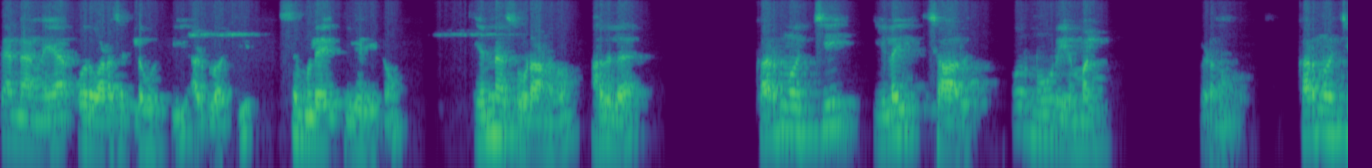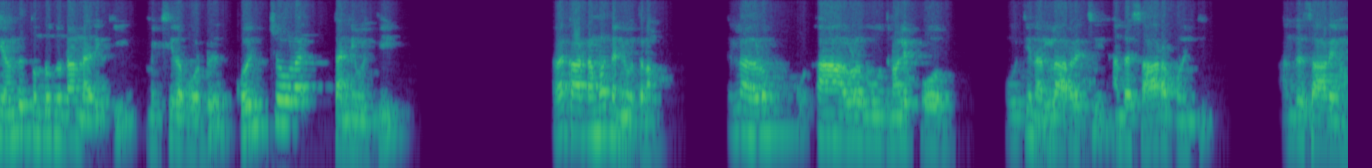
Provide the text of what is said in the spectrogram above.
தேங்காய் எண்ணெயை ஒரு வடை சட்டியில் ஊற்றி அடுப்பில் வச்சு சிம்லே ஏறிட்டோம் எண்ணெய் சூடானதும் அதில் கருநொச்சி இலை சாறு ஒரு நூறு எம்எல் விடணும். கருநொச்சியை வந்து துண்டு துண்டாக நறுக்கி மிக்சியில் போட்டு கொஞ்சோல தண்ணி ஊற்றி அதை காட்டாமல் தண்ணி ஊற்றலாம் இல்லை அதோட அவ்வளோ ஊற்றினாலே போதும். ஊற்றி நல்லா அரைச்சி அந்த சாரை புனிஞ்சு அந்த சாரையும்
